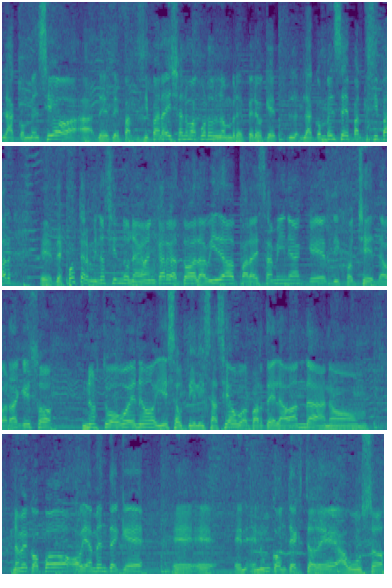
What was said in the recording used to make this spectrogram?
la convenció a- de, de participar a ella, no me acuerdo el nombre, pero que la- convence de participar. Después terminó siendo una gran carga toda la vida para esa mina que dijo, che, la verdad que eso no estuvo bueno y esa utilización por parte de la banda no, no me copó. Obviamente que eh, eh, en, en un contexto de abuso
